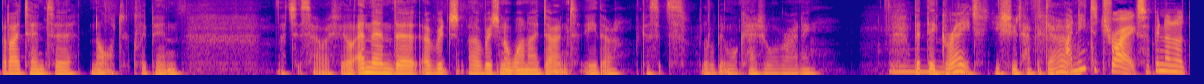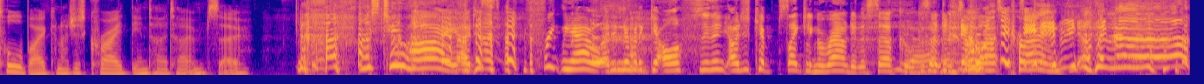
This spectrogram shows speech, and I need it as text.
but I tend to not clip in. That's just how I feel. And then the orig- original one, I don't either because it's a little bit more casual riding. But they're great. You should have a go. I need to try it because I've been on a tall bike and I just cried the entire time. So it was too high. I just it freaked me out. I didn't know how to get off. So then I just kept cycling around in a circle because I didn't know what to crying. do. I was like, "Ah!"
